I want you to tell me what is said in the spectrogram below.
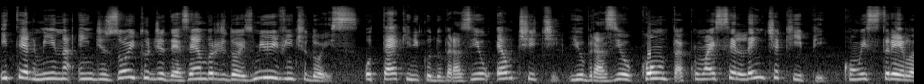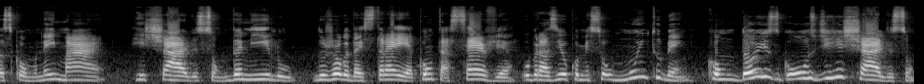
e termina em 18 de dezembro de 2022. O técnico do Brasil é o Tite e o Brasil conta com uma excelente equipe, com estrelas como Neymar, Richarlison, Danilo. No jogo da estreia contra a Sérvia, o Brasil começou muito bem, com dois gols de Richarlison,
